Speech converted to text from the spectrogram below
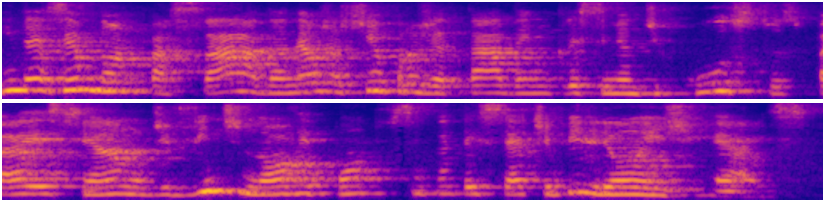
em dezembro do ano passado, a ANEL já tinha projetado um crescimento de custos para esse ano de 29,57 bilhões de reais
